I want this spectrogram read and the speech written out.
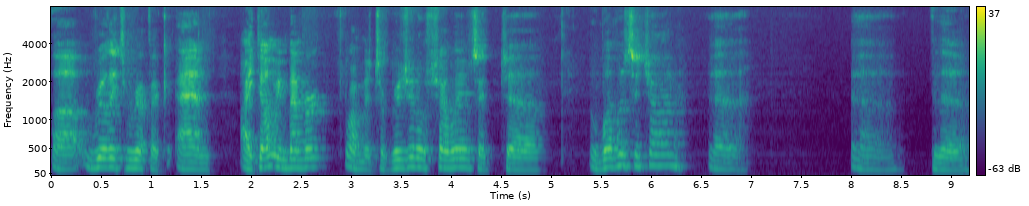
uh, really terrific, and I don't remember from its original showings. At uh, when was it, John? Uh, uh, the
